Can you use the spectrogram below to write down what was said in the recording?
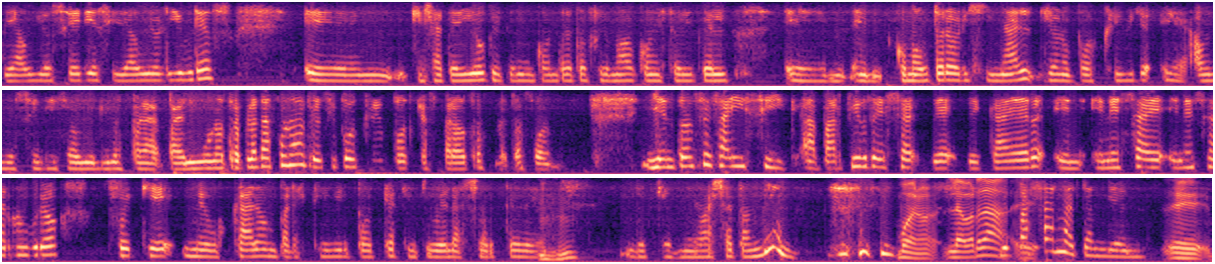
de audioseries y de audiolibros, eh, que ya te digo que tengo un contrato firmado con Storytel eh, en- como autora original. Yo no puedo escribir eh, audioseries y audiolibros para, para ninguna otra plataforma, pero sí puedo escribir podcast para otras plataformas. Y entonces ahí sí, a partir de, esa- de, de caer en, en, esa, en ese rubro, fue que me buscaron para escribir podcast y tuve la suerte de, que me vaya tan bien, Bueno, la verdad, de eh, pasarla tan bien. eh,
